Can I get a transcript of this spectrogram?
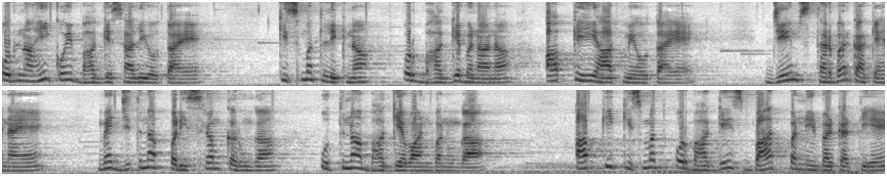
और ना ही कोई भाग्यशाली होता है। किस्मत लिखना और भाग्य बनाना आपके ही हाथ में होता है। जेम्स थर्बर का कहना है, मैं जितना परिश्रम करूँगा, उतना भाग्यवान बनूँगा। आपकी किस्मत और भाग्य इस बात पर निर्भर करती है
